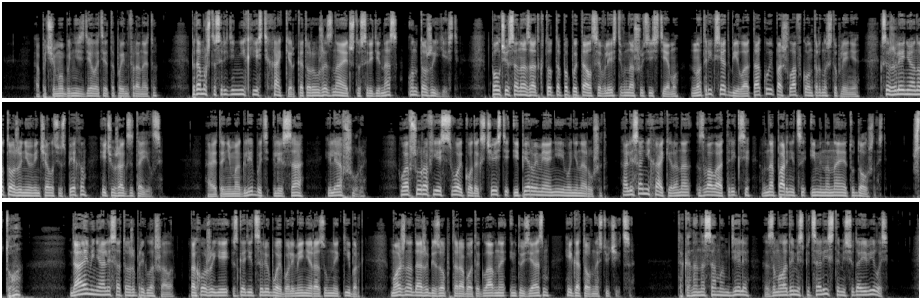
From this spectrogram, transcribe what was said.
А почему бы не сделать это по инфранету? Потому что среди них есть хакер, который уже знает, что среди нас он тоже есть. Полчаса назад кто-то попытался влезть в нашу систему, но Трикси отбила атаку и пошла в контрнаступление. К сожалению, оно тоже не увенчалось успехом, и чужак затаился. А это не могли быть леса или офшуры. У офшуров есть свой кодекс чести, и первыми они его не нарушат. А лиса не хакер, она звала Трикси в напарнице именно на эту должность. «Что?» Да, и меня Алиса тоже приглашала. Похоже, ей сгодится любой более-менее разумный киборг. Можно даже без опыта работы. Главное — энтузиазм и готовность учиться. Так она на самом деле за молодыми специалистами сюда явилась.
